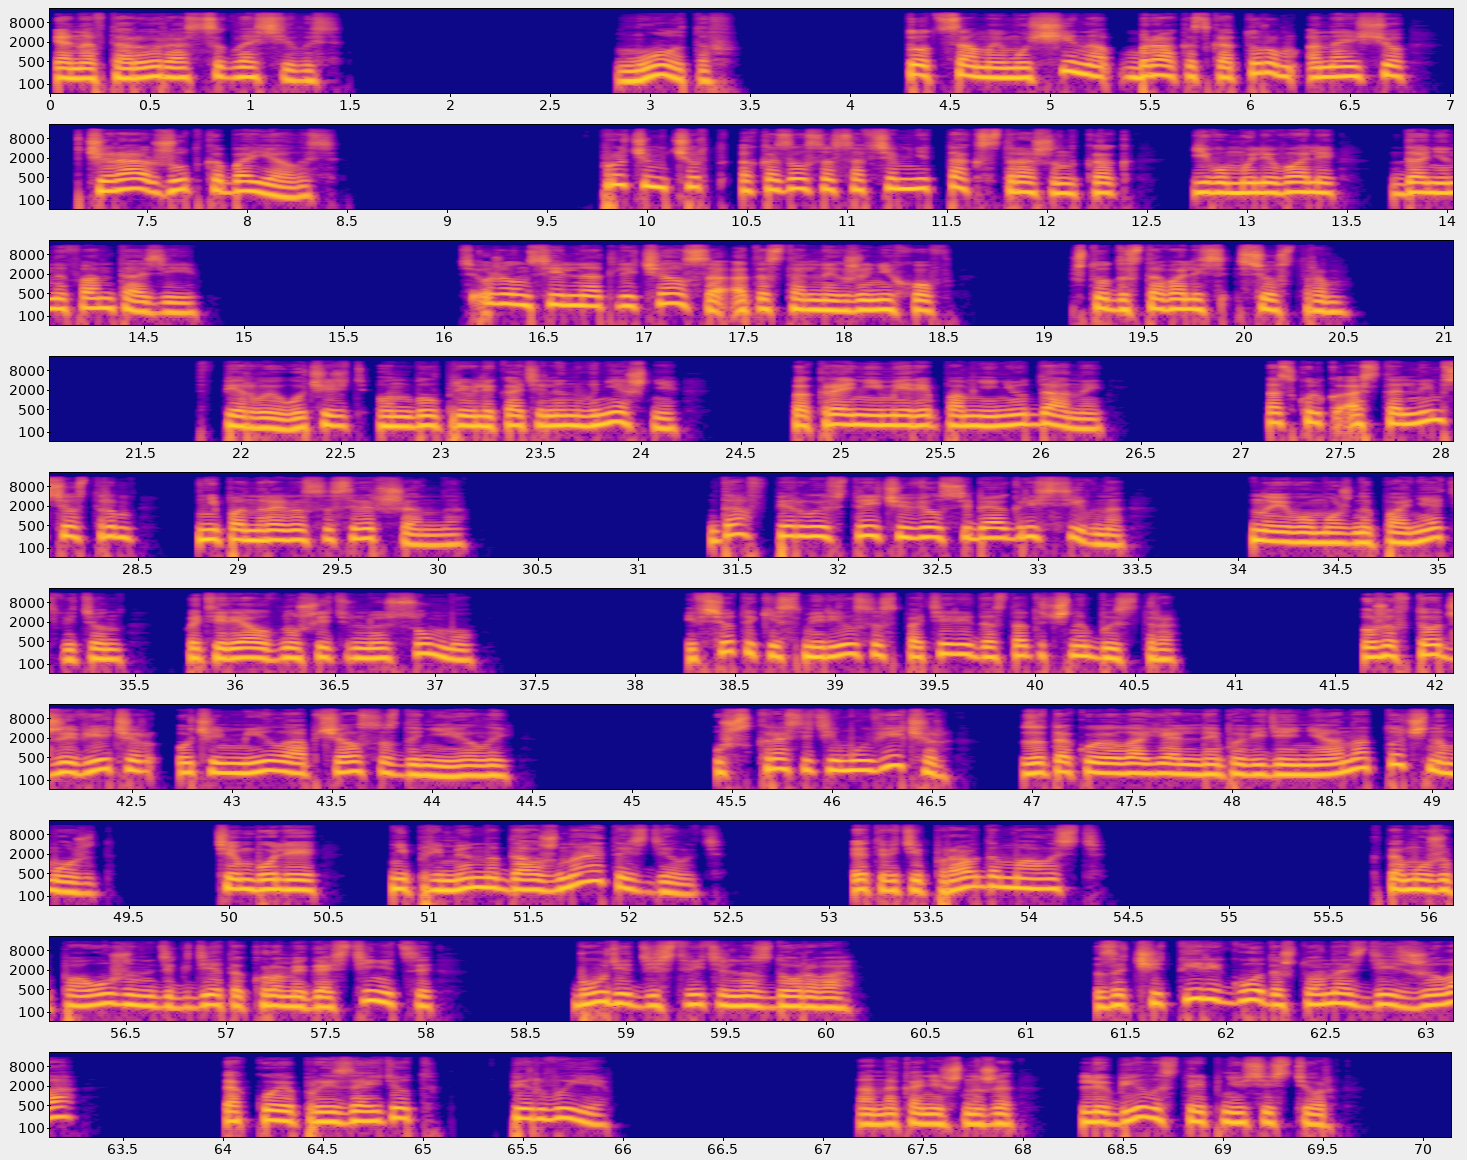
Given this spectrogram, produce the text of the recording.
и она второй раз согласилась. Молотов. Тот самый мужчина, брака с которым она еще вчера жутко боялась. Впрочем, черт оказался совсем не так страшен, как его малевали Данины фантазии. Все же он сильно отличался от остальных женихов, что доставались сестрам. В первую очередь он был привлекателен внешне, по крайней мере, по мнению Даны, поскольку остальным сестрам не понравился совершенно. Да, в первую встречу вел себя агрессивно, но его можно понять, ведь он потерял внушительную сумму. И все-таки смирился с потерей достаточно быстро. Уже в тот же вечер очень мило общался с Даниэлой. Уж скрасить ему вечер за такое лояльное поведение она точно может. Тем более непременно должна это сделать. Это ведь и правда малость. К тому же поужинать где-то, кроме гостиницы, будет действительно здорово. За четыре года, что она здесь жила, такое произойдет впервые. Она, конечно же, любила стряпню сестер,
